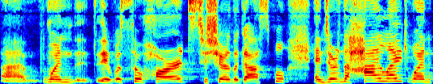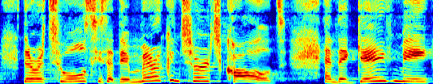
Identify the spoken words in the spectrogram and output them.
uh, when it was so hard to share the gospel. And during the highlight, when there were tools, he said, The American church called and they gave me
